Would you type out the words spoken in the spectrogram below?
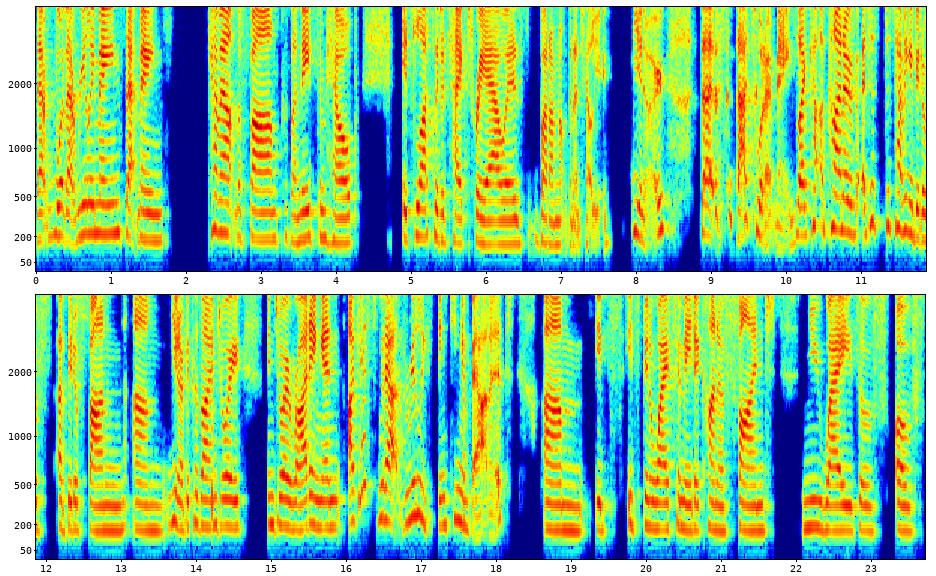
that what that really means, that means come out in the farm because I need some help. It's likely to take three hours, but I'm not going to tell you. You know, that's that's what it means. Like kind of just just having a bit of a bit of fun. Um, you know, because I enjoy enjoy writing, and I guess without really thinking about it, um, it's it's been a way for me to kind of find new ways of of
